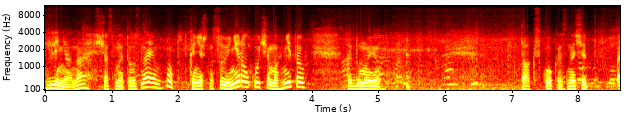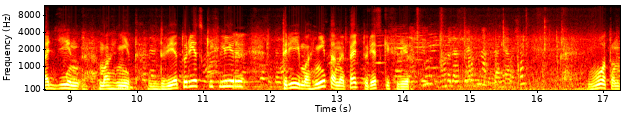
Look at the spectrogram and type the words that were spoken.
или не она. Сейчас мы это узнаем. Ну, тут, конечно, сувениров куча, магнитов. Я думаю... Так, сколько? Значит, один магнит 2 турецких лиры, три магнита на 5 турецких лир. Вот он,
